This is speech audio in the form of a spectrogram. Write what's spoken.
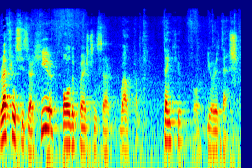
References are here. All the questions are welcome. Thank you for your attention.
